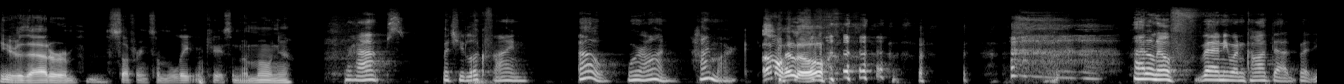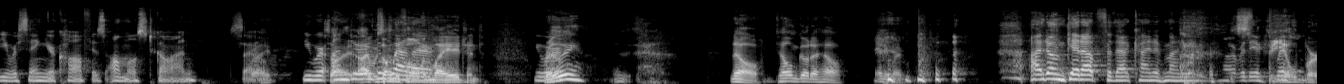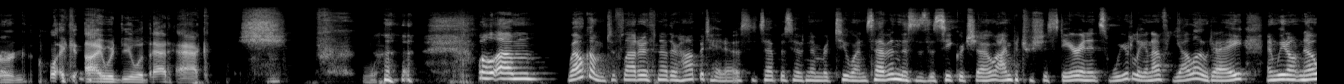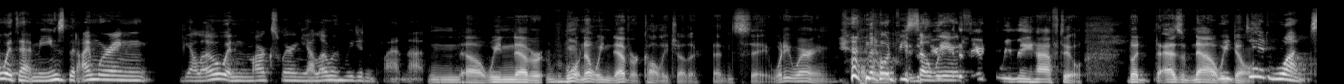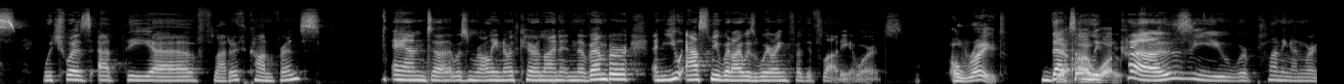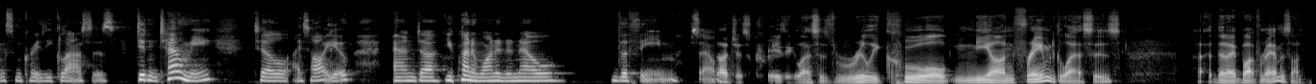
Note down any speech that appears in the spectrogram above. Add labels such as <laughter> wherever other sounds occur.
Either that or I'm suffering some latent case of pneumonia. Perhaps, but you look fine. Oh, we're on. Hi, Mark. Oh, hello. <laughs> I don't know if anyone caught that, but you were saying your cough is almost gone. So Right. you were Sorry, under I was the on the phone with my agent. You were? Really? No, tell him go to hell. Anyway, <laughs> I don't get up for that kind of money. <laughs> Spielberg. Like I would deal with that hack. Shh. <laughs> well, um, welcome to Flat Earth and Other Hot Potatoes. It's episode number 217. This is The Secret Show. I'm Patricia Steere, and it's weirdly enough Yellow Day, and we don't know what that means, but I'm wearing yellow and Mark's wearing yellow, and we didn't plan that. No, we never. Well, no, we never call each other and say, "What are you wearing?" <laughs> That would be so fut- weird. In the future, we may have to, but as of now, we, don't. did once, which was at the uh, Flat Earth Conference. And uh, it was in Raleigh, North Carolina in November. And you asked me what I was wearing for the Flatty Awards. Oh, right. That's I only because you were planning on wearing some crazy glasses. Didn't tell me till I saw you, and uh, you kind of wanted to know the theme. So Not just crazy glasses, really cool neon framed glasses uh, that I bought from Amazon.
